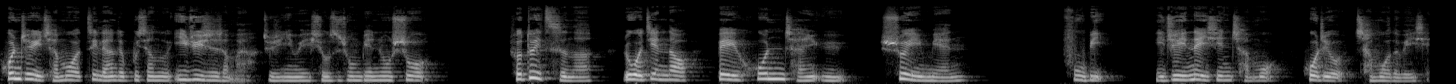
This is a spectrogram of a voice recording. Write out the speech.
昏沉与沉默这两者不相同，依据是什么呀？就是因为修辞中编中说说对此呢，如果见到被昏沉与睡眠复辟，以至于内心沉默。或者有沉默的危险。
